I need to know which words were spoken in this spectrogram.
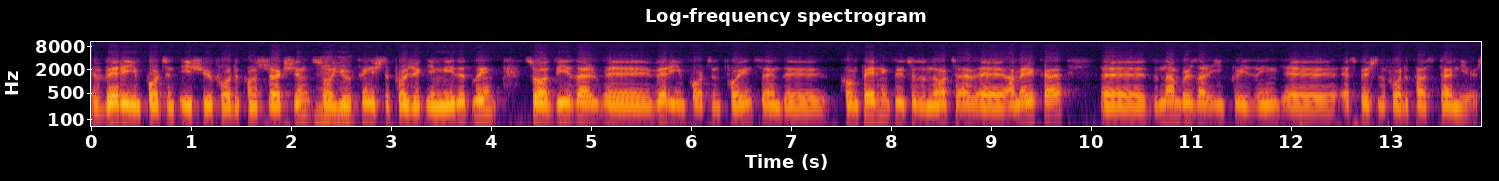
a very important issue for the construction. So mm-hmm. you finish the project immediately. So these are uh, very important points. And uh, comparing to, to the North uh, America, uh, the numbers are increasing, uh, especially for the past 10 years.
